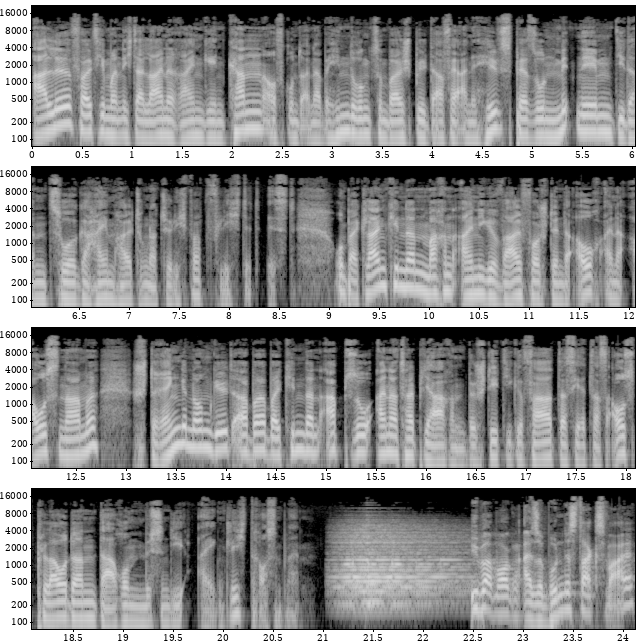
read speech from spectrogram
alle, falls jemand nicht alleine reingehen kann, aufgrund einer Behinderung zum Beispiel, darf er eine Hilfsperson mitnehmen, die dann zur Geheimhaltung natürlich verpflichtet ist. Und bei Kleinkindern machen einige Wahlvorstände auch eine Ausnahme. Streng genommen gilt aber, bei Kindern ab so eineinhalb Jahren besteht die Gefahr, dass sie etwas ausplaudern, darum müssen die eigentlich draußen bleiben. Übermorgen also Bundestagswahl.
